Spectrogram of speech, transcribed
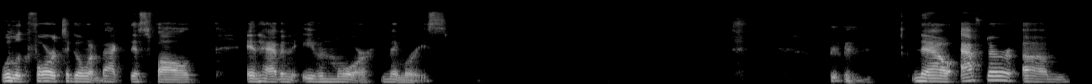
We look forward to going back this fall and having even more memories. now, after um,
